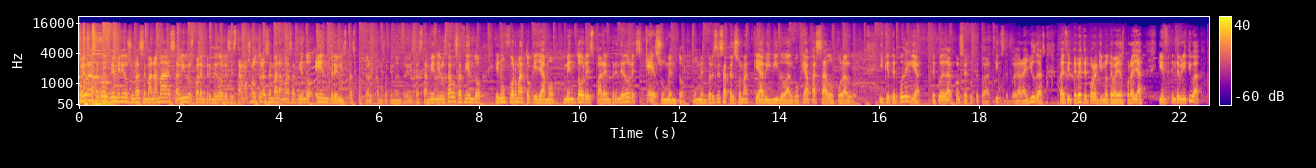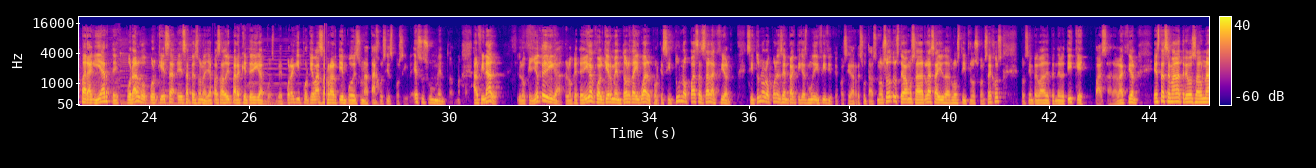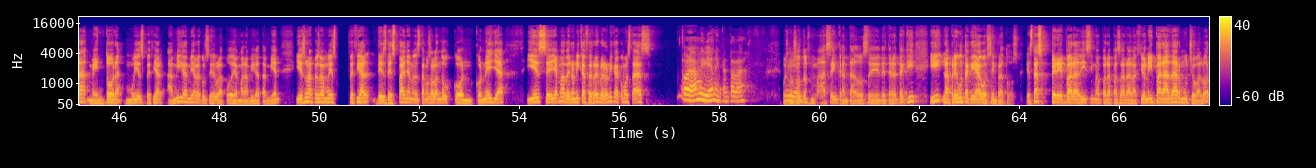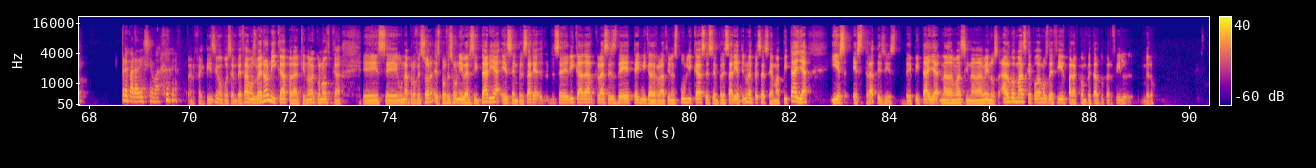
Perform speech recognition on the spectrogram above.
Muy buenas a todos, bienvenidos una semana más a Libros para Emprendedores. Estamos otra semana más haciendo entrevistas, porque ahora estamos haciendo entrevistas también, y lo estamos haciendo en un formato que llamo Mentores para Emprendedores. ¿Qué es un mentor? Un mentor es esa persona que ha vivido algo, que ha pasado por algo y que te puede guiar, te puede dar consejos, te puede dar tips, te puede dar ayudas para decirte vete por aquí, no te vayas por allá. Y en, definitiva, para guiarte por algo, porque esa, esa persona ya ha pasado y para que te diga, pues ve por aquí porque vas a ahorrar tiempo, es un atajo si es posible. Eso es un mentor. ¿no? Al final, lo que yo te diga, lo que te diga cualquier mentor da igual, porque si tú no pasas a la acción, si tú no lo pones en práctica, es muy difícil que consigas resultados. Nosotros te vamos a dar las ayudas, los tips, los consejos, pero siempre va a depender de ti que pasar a la acción. Esta semana tenemos a una mentora muy especial, amiga mía, la considero, la puedo llamar amiga también, y es una persona muy especial desde España, donde estamos hablando con, con ella, y es, se llama Verónica Ferrer. Verónica, ¿cómo estás? Hola, muy bien, encantada. Pues nosotros más encantados de, tenerte aquí. Y la pregunta que hago siempre a todos, ¿estás preparadísima para pasar a la acción y para dar mucho valor? Preparadísima. Perfectísimo, pues empezamos. Verónica, para quien no la conozca, es eh, una profesora, es profesora universitaria, es empresaria, se dedica a dar clases de técnica de relaciones públicas, es empresaria, tiene una empresa que se llama Pitaya y es Strategist de Pitaya, nada más y nada menos. ¿Algo más que podamos decir para completar tu perfil, Vero?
